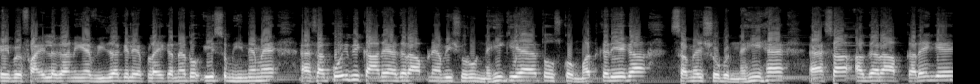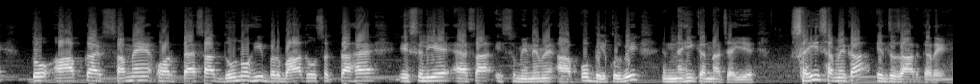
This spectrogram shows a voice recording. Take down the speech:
कहीं पे फ़ाइल लगानी है, वीज़ा के लिए अप्लाई करना है तो इस महीने में ऐसा कोई भी कार्य अगर आपने अभी शुरू नहीं किया है तो उसको मत करिएगा, समय शुभ नहीं है। ऐसा अगर आप करेंगे तो आपका समय और पैसा दोनों ही बर्बाद हो सकता है, इसलिए ऐसा इस महीने में आपको बिल्कुल भी नहीं करना चाहिए। सही समय का इंतज़ार करें।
